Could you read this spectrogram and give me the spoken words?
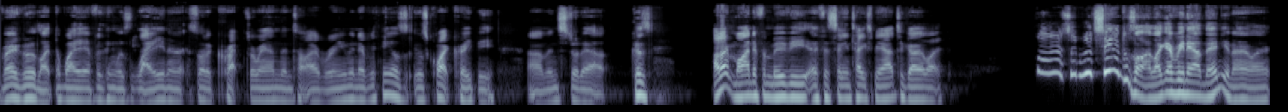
Very good, like the way everything was laid and it sort of crept around the entire room and everything. It was, it was quite creepy um, and stood out. Because I don't mind if a movie, if a scene takes me out to go like, oh, that's a good sound design, like every now and then, you know, like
